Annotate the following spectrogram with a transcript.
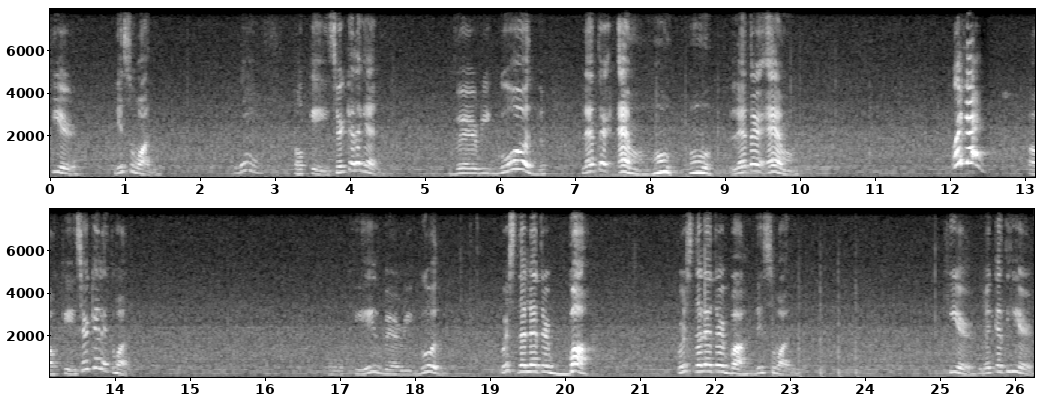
Here. This one. There. Okay, circle again. Very good. Letter M. M. M. Letter M. That? Okay, circle it one. Okay, very good. Where's the letter B? Where's the letter B? This one. Here. Look at here.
